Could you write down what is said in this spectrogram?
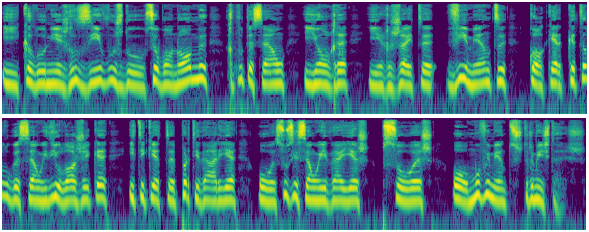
e calúnias lesivos do seu bom nome, reputação e honra e rejeita viamente qualquer catalogação ideológica, etiqueta partidária ou associação a ideias, pessoas ou movimentos extremistas.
